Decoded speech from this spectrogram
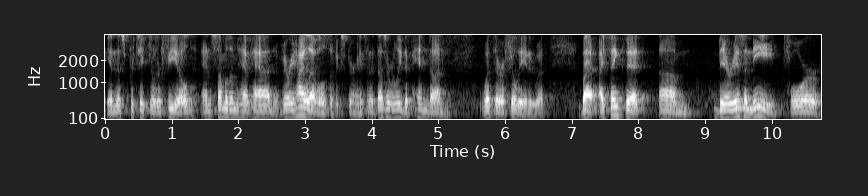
in this particular field, and some of them have had very high levels of experience, and it doesn't really depend on what they're affiliated with. But I think that um, there is a need for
